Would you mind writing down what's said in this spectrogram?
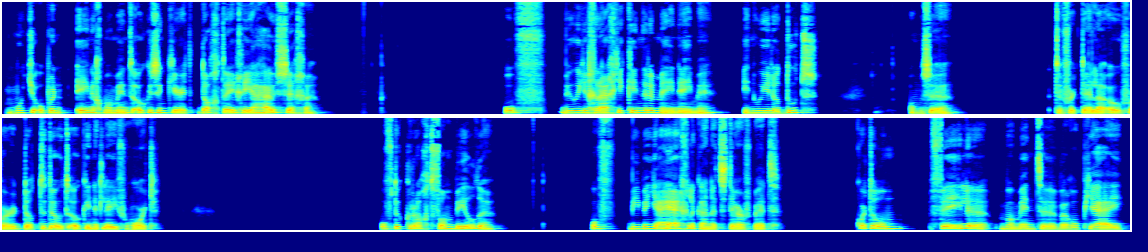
Moet je op een enig moment ook eens een keer dag tegen je huis zeggen? Of wil je graag je kinderen meenemen in hoe je dat doet om ze te vertellen over dat de dood ook in het leven hoort. Of de kracht van beelden. Of wie ben jij eigenlijk aan het sterfbed? Kortom, vele momenten waarop jij,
